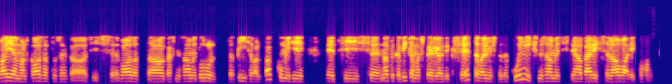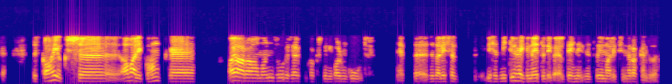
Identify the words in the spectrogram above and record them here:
laiemalt kaasatusega, siis vaadata, kas me saame turult piisavalt pakkumisi, et siis natuke pikemaks perioodiks ette valmistada, kuniks me saame siis teha päris selle avaliku hanke. sest kahjuks avaliku hanke ajaraam on suurusjärku kaks kuni kolm kuud. et seda lihtsalt, lihtsalt mitte ühegi meetodiga ei olnud tehniliselt võimalik sinna rakendada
